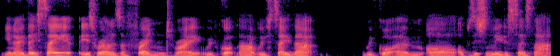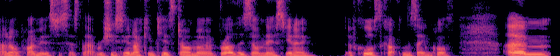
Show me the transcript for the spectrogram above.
You know, they say Israel is a friend, right? We've got that. We've say that. We've got um our opposition leader says that, and our prime minister says that. Rishi Sunak and Keir Starmer brothers on this. You know, of course, cut from the same cloth. Um,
